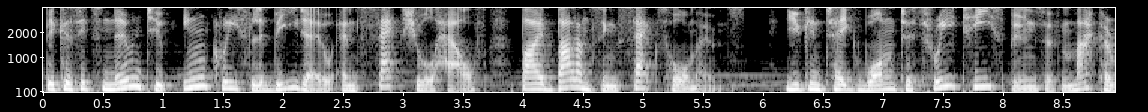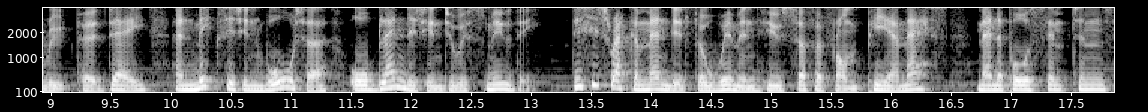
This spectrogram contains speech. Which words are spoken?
because it's known to increase libido and sexual health by balancing sex hormones. You can take 1 to 3 teaspoons of maca root per day and mix it in water or blend it into a smoothie. This is recommended for women who suffer from PMS, menopause symptoms,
